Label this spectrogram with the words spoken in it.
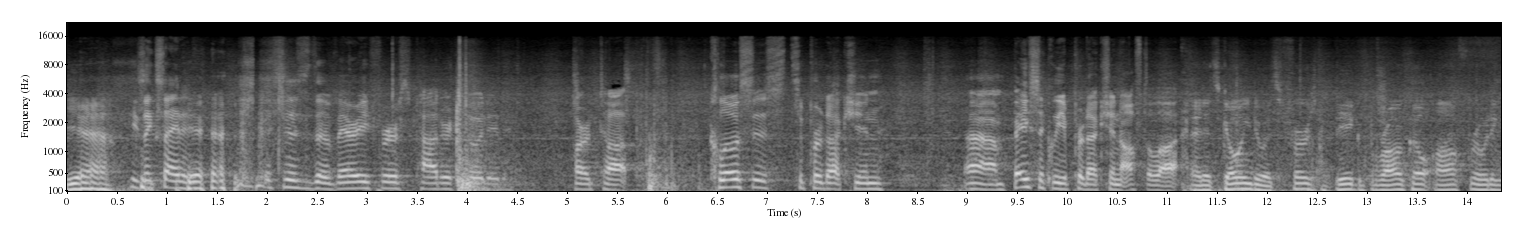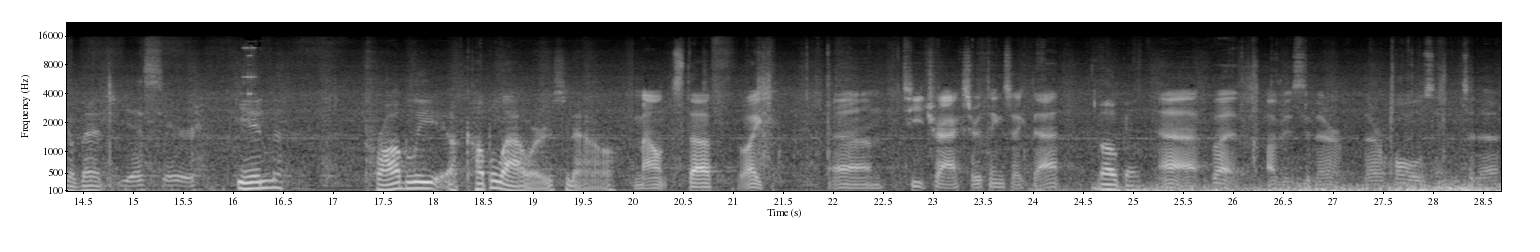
Yeah. He's excited. Yeah. This is the very first powder coated hardtop. Closest to production. Um, basically a production off the lot. And it's going to its first big Bronco off-roading event Yes, sir. in probably a couple hours now. Mount stuff like um, T tracks or things like that. Okay. Uh, but obviously there are, there are holes into the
